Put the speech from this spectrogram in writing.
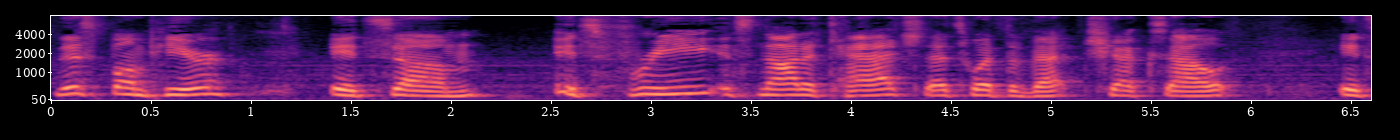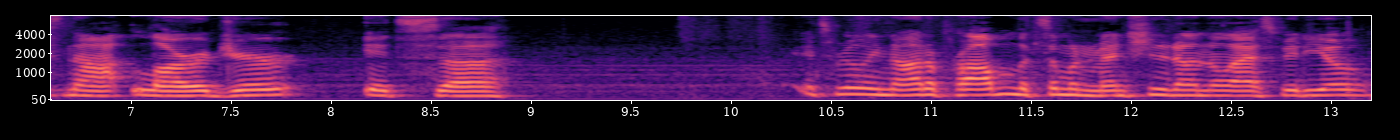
This bump here, it's um, it's free. It's not attached. That's what the vet checks out. It's not larger. It's uh, it's really not a problem. But someone mentioned it on the last video.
